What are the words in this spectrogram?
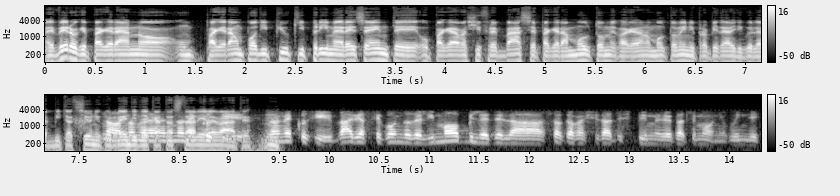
Ma è vero che un, pagherà un po' di più chi prima era esente o pagava cifre basse e pagherà molto, pagheranno molto meno i proprietari di quelle abitazioni con no, rendite è, catastali non elevate? Non mm. è così, varia a seconda dell'immobile e della sua capacità di esprimere il patrimonio, quindi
